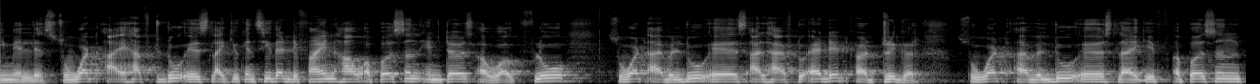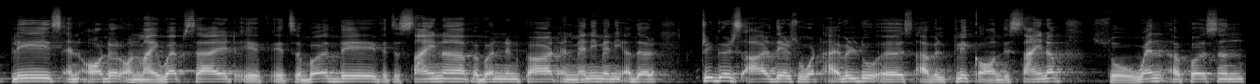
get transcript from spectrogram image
email list. So what I have to do is like you can see that define how a person enters a workflow so what I will do is I'll have to edit a trigger. So what I will do is like if a person places an order on my website if it's a birthday if it's a sign up abundant cart and many many other triggers are there. So what I will do is I will click on the sign up. So when a person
